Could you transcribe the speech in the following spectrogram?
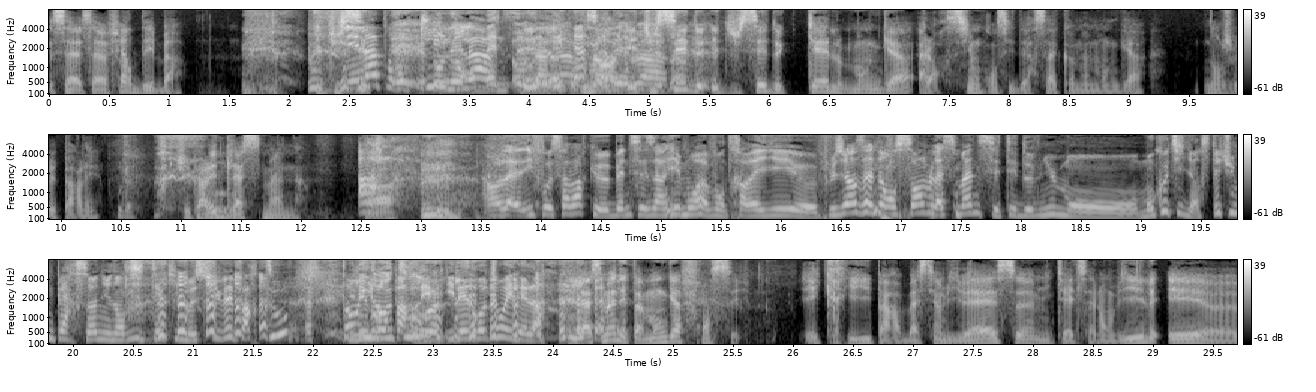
ça, ça va faire débat. Et tu il sais... est là pour clivant, Ben César. Non, et tu sais de, et tu sais de quel manga. Alors, si on considère ça comme un manga dont je vais parler, je vais parler de Last Man. Ah. ah. Alors là, il faut savoir que Ben César et moi avons travaillé euh, plusieurs années ensemble. La semaine, c'était devenu mon, mon quotidien. C'était une personne, une entité qui me suivait partout. Tant il, il en parlait. Il est de retour, il est là. La semaine est un manga français écrit par Bastien Vives, Michael Salanville et euh,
